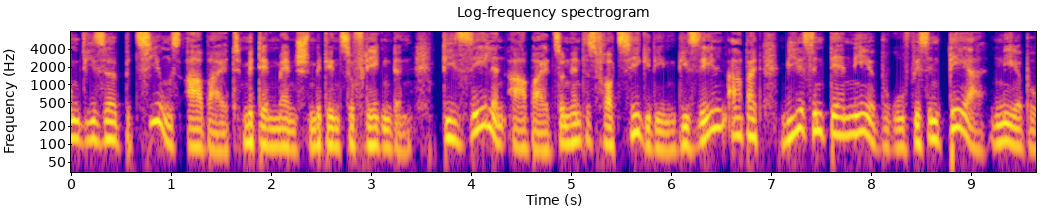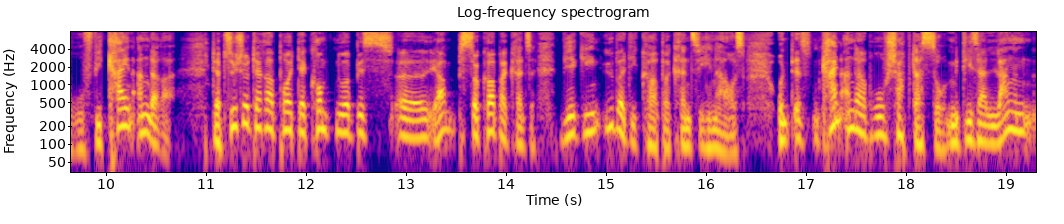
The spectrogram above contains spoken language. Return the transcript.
um diese Beziehungsarbeit mit dem Menschen, mit den zu Pflegenden. Die Seelenarbeit, so nennt es Frau Zegedin, die Seelenarbeit, wir sind der Näheberuf, wir sind der Näheberuf, wie kein anderer. Der Psychotherapeut, der kommt nur bis, äh, ja, bis zur Körpergrenze. Wir gehen über die Körpergrenze hinaus. Und es, kein anderer Beruf schafft das so, mit dieser langen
